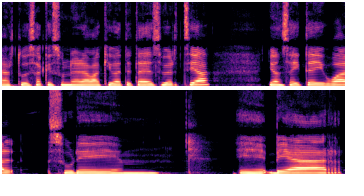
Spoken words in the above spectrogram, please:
hartu dezakezun erabaki bat eta ez bertzia, joan zaite igual zure e, behar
